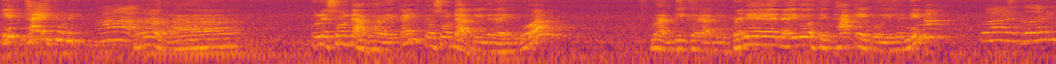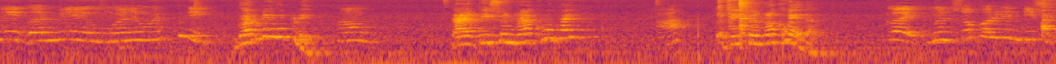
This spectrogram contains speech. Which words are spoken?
સોડા થાય હા. ભાવે કઈ? તો સોડા પીવડાવી હો. મારા દીકરાની ભણે ને આવ્યો તે થાકે ગઈ હે નહીં માં? ગરમી ગરમી મને ઉપડી. ગરમી ઉપડી? હા. તારે ટ્યુશન રાખવું ભાઈ? હા. તો ટ્યુશન રાખવે દા. કઈ? મને છોકરીને દીશું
